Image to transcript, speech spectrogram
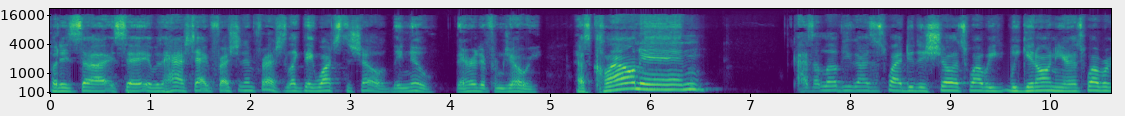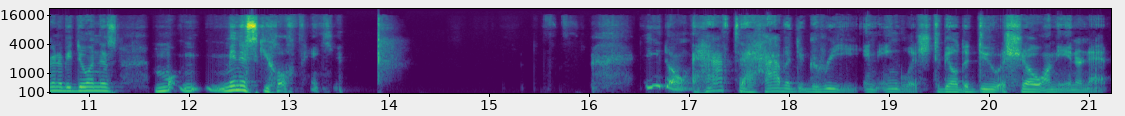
but it's uh, it said it was a hashtag fresher than fresh. Like they watched the show, they knew they heard it from Joey. That's clowning, guys. I love you guys. That's why I do this show. That's why we we get on here. That's why we're going to be doing this m- minuscule. Thank you. You don't have to have a degree in English to be able to do a show on the internet.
